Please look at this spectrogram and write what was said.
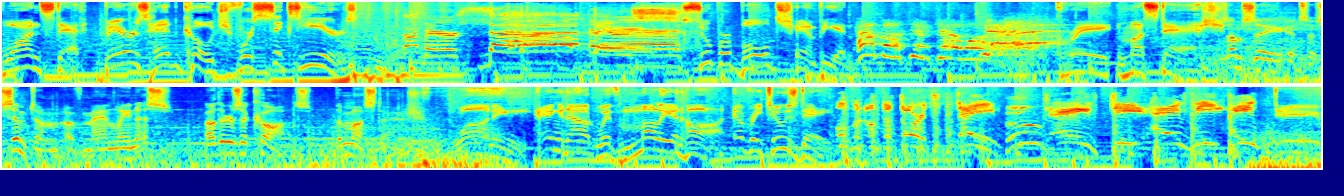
Wannstedt, Bears head coach for six years. The Bears. The Bears. Super Bowl champion. How about them Cowboys? Yeah! Great mustache. Some say it's a symptom of manliness, others a cause, the mustache. Wani, hanging out with Mully and Haugh every Tuesday. Open up the door, it's Dave. Who? Dave, D-A-V-E. Dave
